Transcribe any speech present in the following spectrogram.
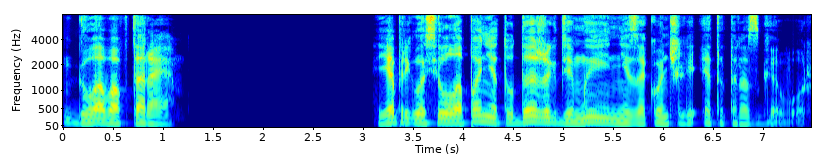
Глава вторая. Я пригласил Лопаня туда же, где мы не закончили этот разговор.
